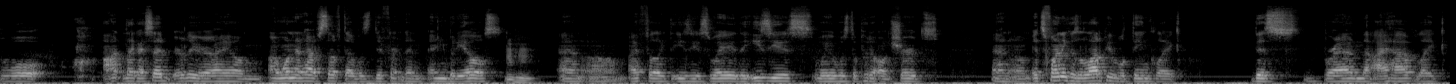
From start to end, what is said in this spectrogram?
well, like I said earlier, I um I wanted to have stuff that was different than anybody else. hmm and um, I felt like the easiest way, the easiest way was to put it on shirts, and um, it's funny because a lot of people think like this brand that I have, like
